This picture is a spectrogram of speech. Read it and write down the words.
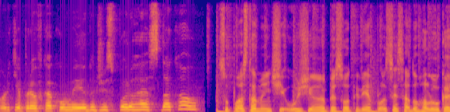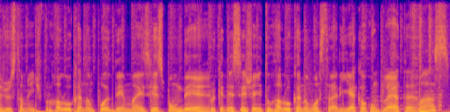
Por quê? Pra eu ficar com medo de expor o resto da cal. Supostamente o Jean, pessoal, teria processado o Haluka justamente pro Haluka não poder mais responder, porque desse jeito o Haluka não mostraria a cal completa. Mas,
